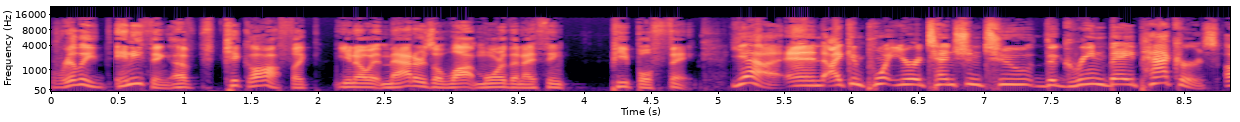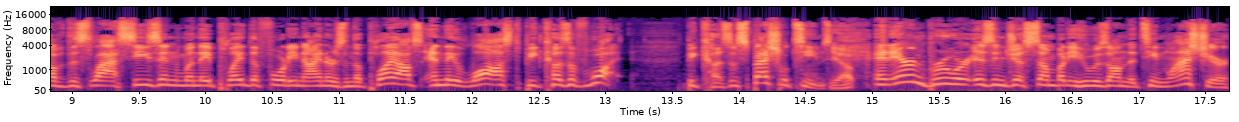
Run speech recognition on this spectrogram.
really anything, a kickoff. Like, you know, it matters a lot more than I think people think. Yeah, and I can point your attention to the Green Bay Packers of this last season when they played the 49ers in the playoffs and they lost because of what? Because of special teams. Yep. And Aaron Brewer isn't just somebody who was on the team last year.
